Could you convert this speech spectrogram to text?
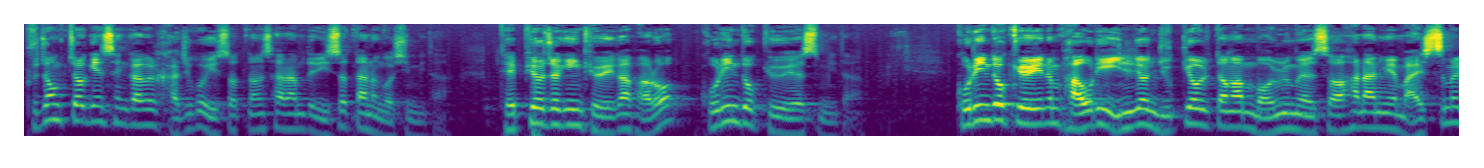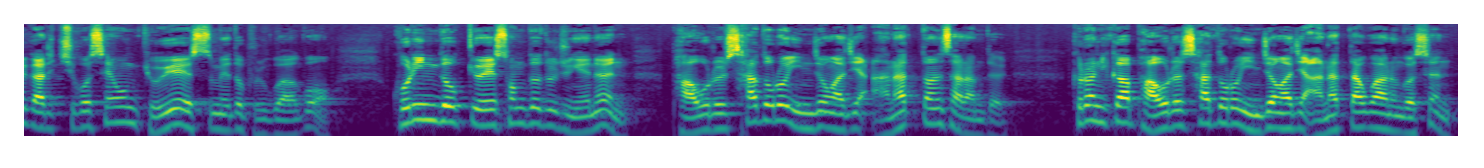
부정적인 생각을 가지고 있었던 사람들이 있었다는 것입니다. 대표적인 교회가 바로 고린도 교회였습니다. 고린도 교회는 바울이 1년 6개월 동안 머물면서 하나님의 말씀을 가르치고 세운 교회였음에도 불구하고 고린도 교회 성도들 중에는 바울을 사도로 인정하지 않았던 사람들, 그러니까 바울을 사도로 인정하지 않았다고 하는 것은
